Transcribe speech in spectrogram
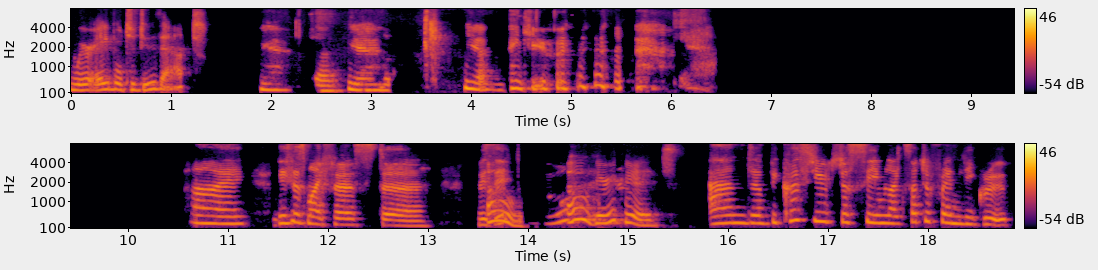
we're able to do that. Yeah. So, yeah. yeah. Yeah. Thank you. Hi. This is my first uh, visit. Oh. oh, very good. And uh, because you just seem like such a friendly group,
